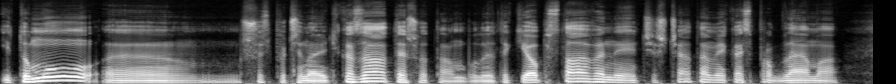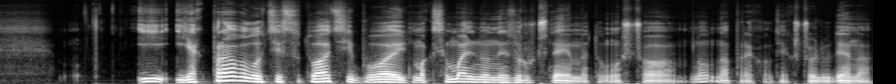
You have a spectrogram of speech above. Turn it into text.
І тому е, щось починають казати, що там були такі обставини, чи ще там якась проблема. І, як правило, ці ситуації бувають максимально незручними, тому що, ну, наприклад, якщо людина,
